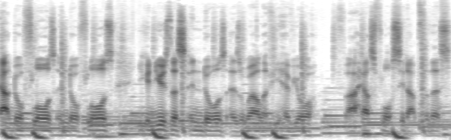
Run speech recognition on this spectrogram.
Outdoor floors, indoor floors. You can use this indoors as well if you have your uh, house floor set up for this,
